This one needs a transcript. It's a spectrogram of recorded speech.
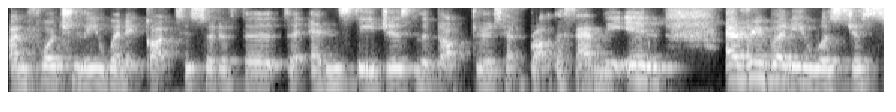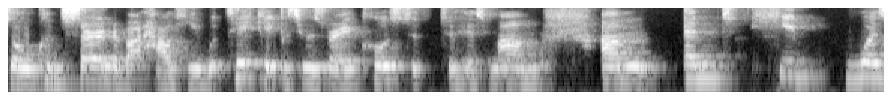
unfortunately, when it got to sort of the the end stages, and the doctors had brought the family in, everybody was just so concerned about how he would take it because he was very close to, to his mom. Um, and he was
